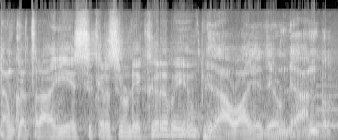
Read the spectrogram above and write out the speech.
நம் கர்த்தராக இயேசு கிறிஸ்தனுடைய கிருபையும் பிதாவாய தேவனுடைய அன்பும்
